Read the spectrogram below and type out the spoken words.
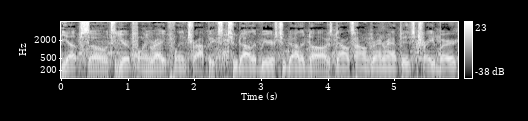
Yep. So to your point, right? Flint Tropics, two dollar beers, two dollar dogs. Downtown Grand Rapids, Trey Burke,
